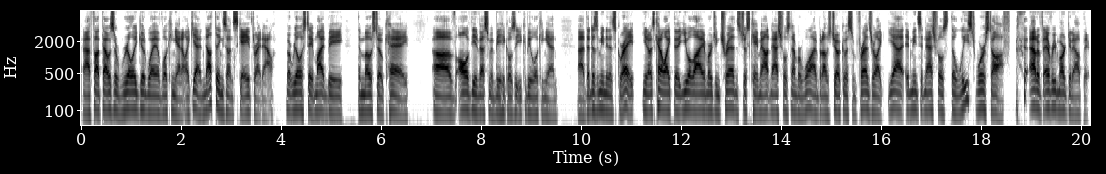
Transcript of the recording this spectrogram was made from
And I thought that was a really good way of looking at it. Like, yeah, nothing's unscathed right now, but real estate might be the most okay of all of the investment vehicles that you could be looking at. Uh, that doesn't mean it's great. You know, it's kind of like the ULI emerging trends just came out. Nashville's number one, but I was joking with some friends who are like, yeah, it means that Nashville's the least worst off out of every market out there.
